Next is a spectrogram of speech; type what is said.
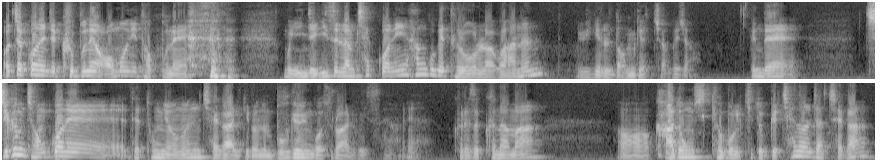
어쨌거나 이제 그분의 어머니 덕분에 뭐 이제 이슬람 채권이 한국에 들어오려고 하는 위기를 넘겼죠. 그죠? 근데 지금 정권의 대통령은 제가 알기로는 무교인 것으로 알고 있어요. 예. 그래서 그나마 어, 가동시켜 볼 기독교 채널 자체가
